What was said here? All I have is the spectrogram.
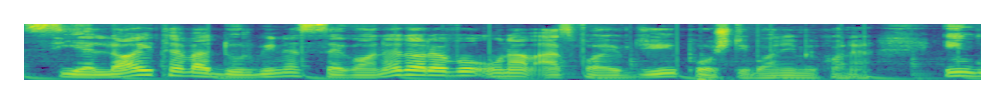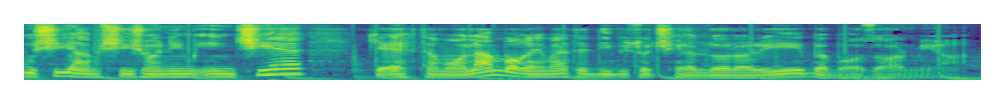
سی لایت و دوربین سگانه داره و اونم از 5G پشتیبانی می‌کنه. این گوشی هم 6.5 اینچیه که احتمالا با قیمت 240 دلاری به بازار میاد.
